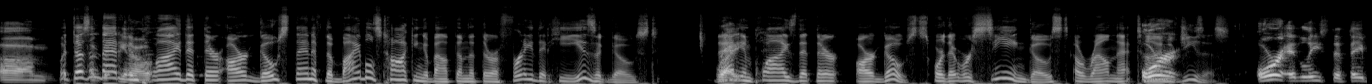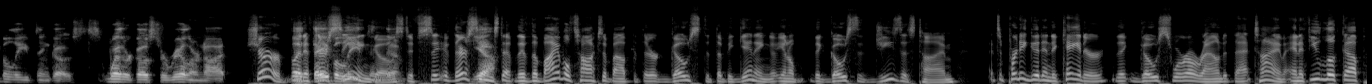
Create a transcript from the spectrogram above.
um But doesn't that you know- imply that there are ghosts then? If the Bible's talking about them, that they're afraid that he is a ghost, that Right. implies that there are ghosts or that we're seeing ghosts around that time Or- of Jesus. Or at least that they believed in ghosts whether ghosts are real or not Sure, but if they they're believed seeing ghosts, if if they're seeing Yeah. stuff, if the Bible talks about that there are ghosts at the beginning, you know, the ghosts of Jesus' time, that's a pretty good indicator that ghosts were around at that time. And if you look up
